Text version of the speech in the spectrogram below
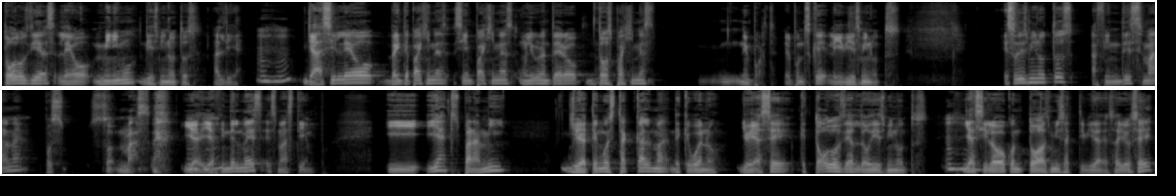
todos los días, leo mínimo 10 minutos al día. Ya si leo 20 páginas, 100 páginas, un libro entero, dos páginas, no importa. El punto es que leí 10 minutos. Esos 10 minutos a fin de semana, pues son más. y, a, y a fin del mes es más tiempo. Y, y ya, entonces para mí, yo ya tengo esta calma de que, bueno, yo ya sé que todos los días leo 10 minutos. Y así lo hago con todas mis actividades. O sea, yo sé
